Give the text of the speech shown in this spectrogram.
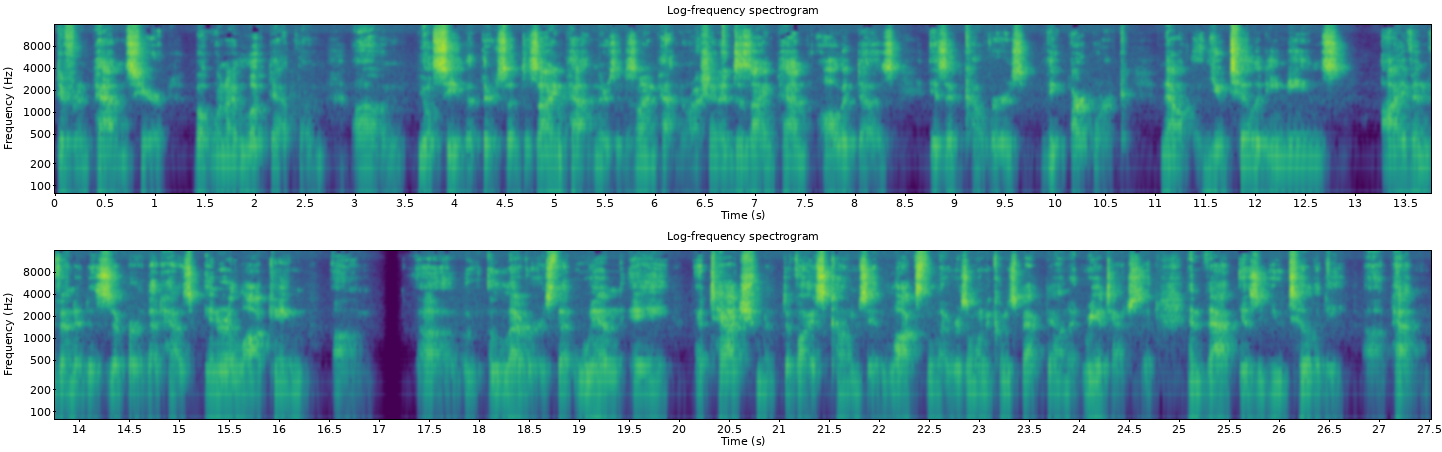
different patents here. But when I looked at them, um, you'll see that there's a design patent, there's a design patent in Russia. And a design patent, all it does is it covers the artwork. Now, utility means I've invented a zipper that has interlocking um, uh, levers that when a attachment device comes, it locks the levers, and when it comes back down, it reattaches it. And that is a utility uh, patent.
